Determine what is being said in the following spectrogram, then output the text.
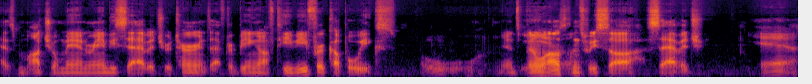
as Macho Man Randy Savage returns after being off TV for a couple weeks. Ooh, It's been a while since we saw Savage. yeah.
